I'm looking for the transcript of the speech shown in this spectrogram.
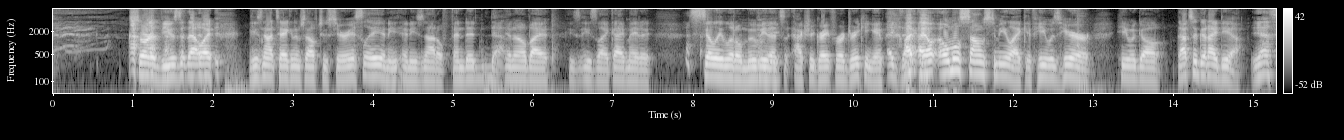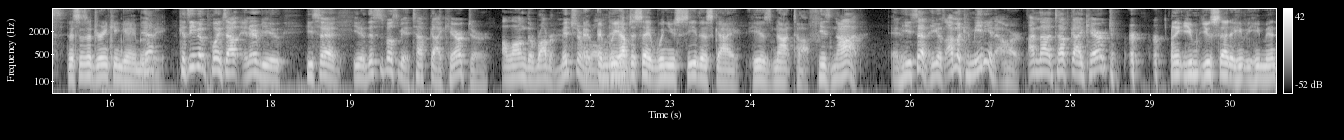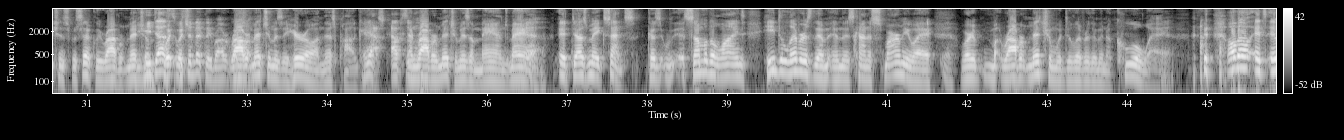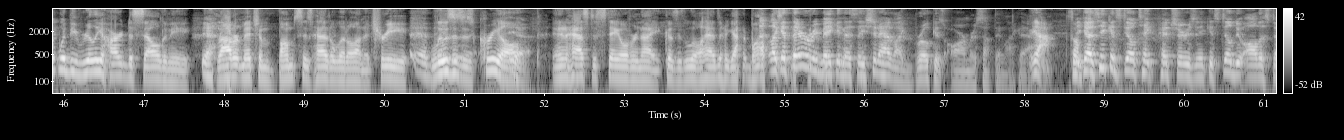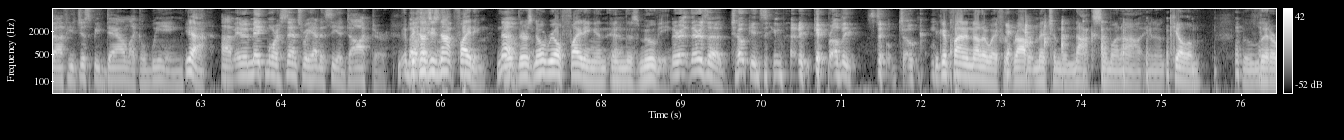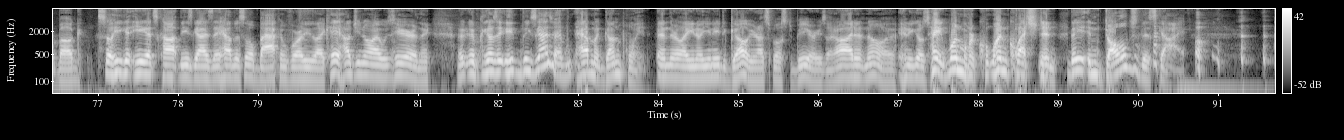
sort of views it that way. He's not taking himself too seriously, and he and he's not offended. No. You know, by he's he's like, I made a silly little movie that's actually great for a drinking game. Exactly. I, I, it almost sounds to me like if he was here, he would go, "That's a good idea. yes. This is a drinking game movie." Because he even points out in interview, he said, you know, this is supposed to be a tough guy character along the Robert Mitchum role. And he we have to say, when you see this guy, he is not tough. He's not. And he said, he goes, I'm a comedian at heart. I'm not a tough guy character. I think you you said he, he mentioned specifically Robert Mitchum. He does, which- specifically Robert Robert Mitchum. Mitchum is a hero on this podcast. Yeah, absolutely. And Robert Mitchum is a man's man. Yeah. It does make sense because some of the lines he delivers them in this kind of smarmy way, where Robert Mitchum would deliver them in a cool way. Although it's it would be really hard to sell to me. Yeah. Robert Mitchum bumps his head a little on a tree, loses his creel, Yeah. and has to stay overnight because his little head got bumped. like if they were remaking this, they should have like broke his arm or something like that. Yeah, because he could still take pictures and he could still do all this stuff. He'd just be down like a wing. Yeah. um, it would make more sense where he had to see a doctor But, because like, he's not fighting. No. There- there's no real fighting in, in this movie. There, there's a choking scene, but he could probably still choke. You could find another way for Robert Mitchum to knock someone out, you know, kill him, the litter bug. So he he gets caught. These guys they have this little back and forth. He's like, "Hey, how'd you know I was here?" And they because he, these guys have, have him at gunpoint, and they're like, "You know, you need to go. You're not supposed to be here." He's like, "Oh, I didn't know." And he goes, "Hey, one more one question." They indulge this guy. Oh,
